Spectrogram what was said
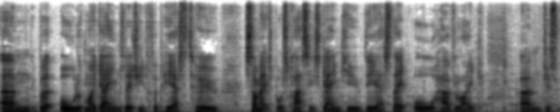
Um, but all of my games, literally for PS2, some Xbox Classics, GameCube, DS, they all have like um, just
